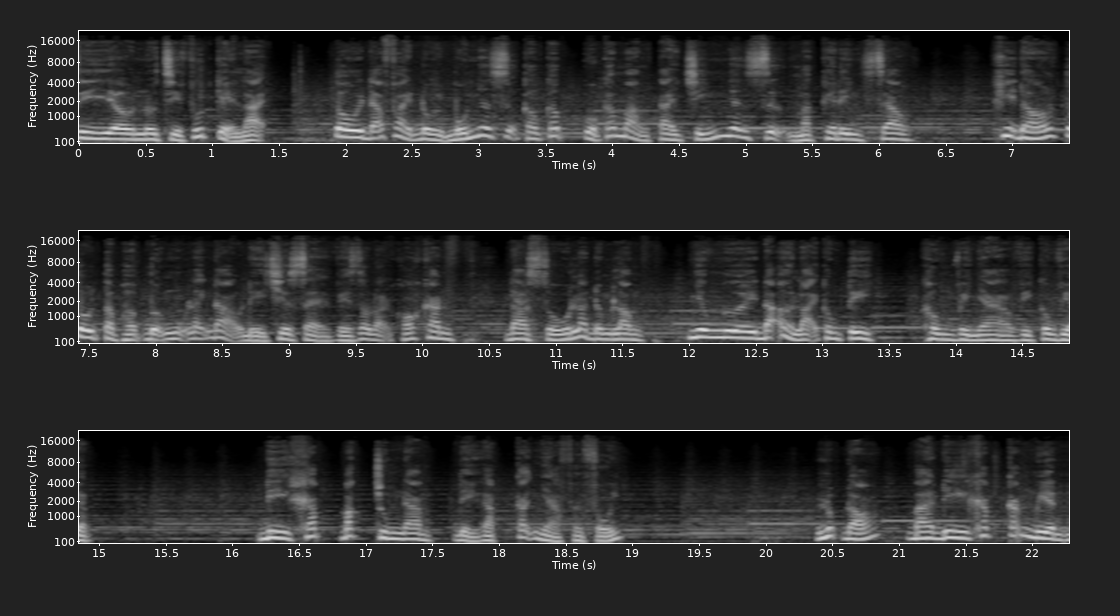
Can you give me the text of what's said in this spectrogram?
CEO Notifood kể lại, tôi đã phải đổi 4 nhân sự cao cấp của các mảng tài chính, nhân sự, marketing, sale khi đó tôi tập hợp đội ngũ lãnh đạo để chia sẻ về giai đoạn khó khăn, đa số là đồng lòng, nhiều người đã ở lại công ty, không về nhà vì công việc. Đi khắp Bắc Trung Nam để gặp các nhà phân phối. Lúc đó, bà đi khắp các miền,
